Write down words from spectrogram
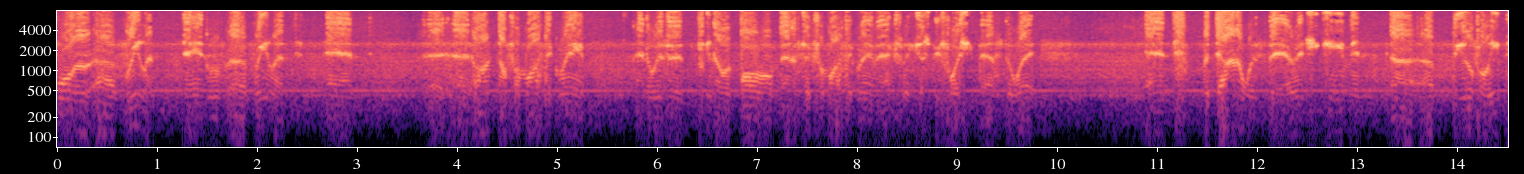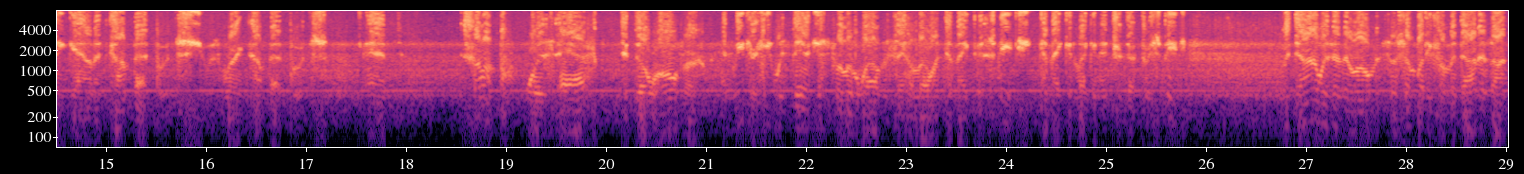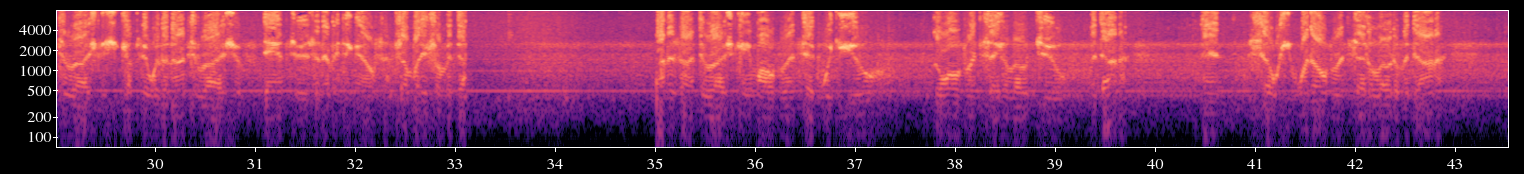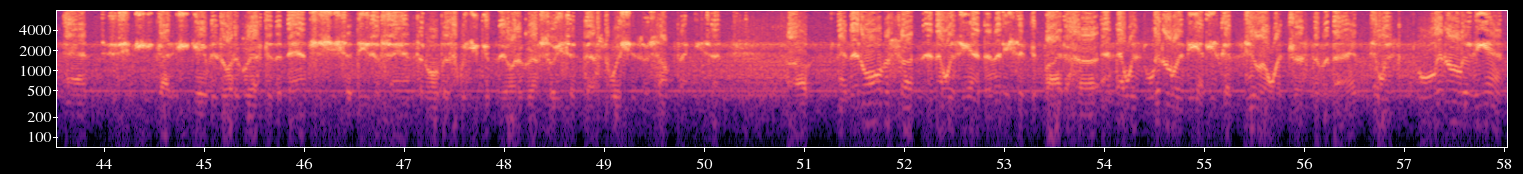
for uh, Vreeland, Dan uh, Vreeland, and uh, uh, no, for Martha Graham. And it was a, you know, a ballroom benefit for Martha Graham, actually, just before she passed away. And Madonna was there, and she came in uh, a beautiful evening gown and combat boots. She was wearing combat boots. And Trump was asked to go over and meet her. He was there just for a little while to say hello and to make a speech, to make it like an introductory speech. Madonna was in the room, and so somebody from Madonna's entourage, because she comes in with an entourage of dancers and everything else, and somebody from Madonna's entourage came over and said, would you go over and say hello to Madonna? And so he went over and said hello to Madonna. And he got he gave his autograph to the dancers. She said, these are fans and all this. Will you give them the autograph? So he said, best wishes or something. He said. All of a sudden, and that was the end. And then he said goodbye to her. And that was literally the end. He's got zero interest in Madonna. It was literally the end.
